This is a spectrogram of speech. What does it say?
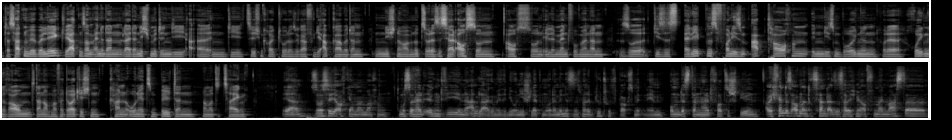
Das hatten wir überlegt. Wir hatten es am Ende dann leider nicht mit in die, äh, in die Zwischenkorrektur oder sogar für die Abgabe dann nicht nochmal benutzt. Aber das ist halt auch so ein, auch so ein Element, wo man dann so dieses Erlebnis von diesem Abtauchen in diesem beruhigenden oder ruhigen Raum dann nochmal verdeutlichen kann, ohne jetzt ein Bild dann nochmal zu zeigen. Ja, sowas würde ich auch gerne mal machen. Du musst dann halt irgendwie eine Anlage mit in die Uni schleppen oder mindestens mal eine Bluetooth-Box mitnehmen, um das dann halt vorzuspielen. Aber ich fände das auch mal interessant. Also, das habe ich mir auch für meinen Master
